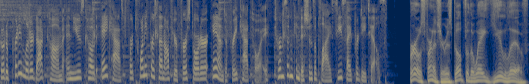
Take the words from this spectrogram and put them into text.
Go to prettylitter.com and use code ACAST for 20% off your first order and a free cat toy. Terms and conditions apply. See site for details. Burrow's furniture is built for the way you live.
